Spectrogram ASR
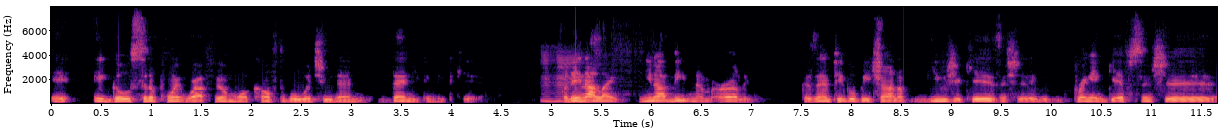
it, it goes to the point where I feel more comfortable with you, then then you can meet the kids. But Mm-hmm. they're not like you're not meeting them early, because then people be trying to use your kids and shit. They be bringing gifts and shit.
